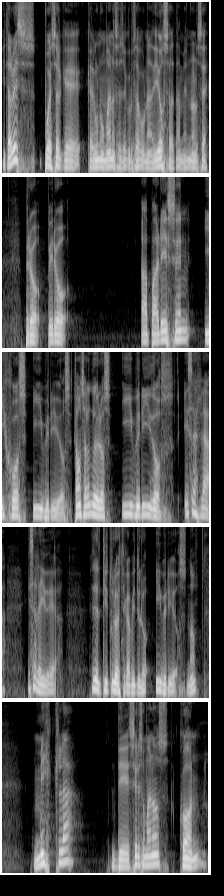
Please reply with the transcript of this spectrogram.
Y tal vez puede ser que, algún humano se haya cruzado con una diosa también, no lo sé. Pero, pero aparecen hijos híbridos. Estamos hablando de los híbridos. Esa es la, esa es la idea. Es el título de este capítulo, híbridos, ¿no? Mezcla de seres humanos con...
